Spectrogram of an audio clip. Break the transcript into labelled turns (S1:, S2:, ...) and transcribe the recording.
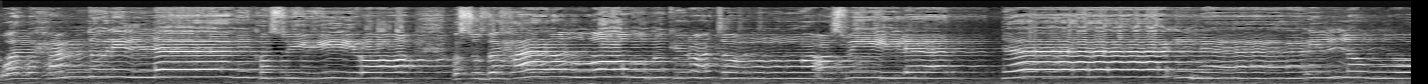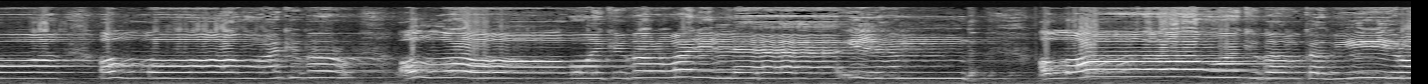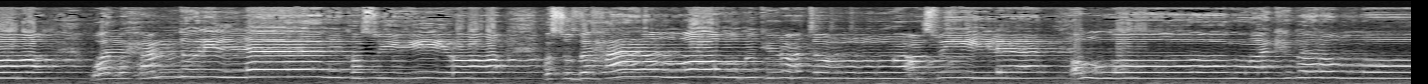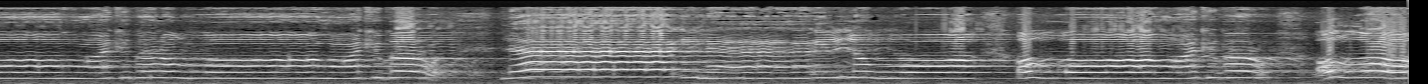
S1: والحمد لله قصيرا وسبحان الله بكرة وأصيلا. لا إله إلا الله. الله أكبر. الله أكبر. ولله الحمد. الله أكبر كبيرا. والحمد لله قصيرا وسبحان الله بكرة وأصيلا. الله أكبر الله أكبر الله أكبر. لا إله إلا الله. الله أكبر الله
